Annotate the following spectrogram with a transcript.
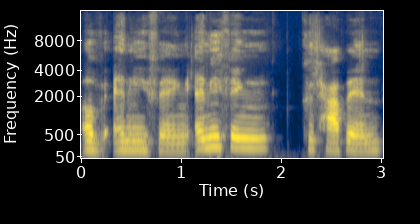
of anything. Anything could happen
